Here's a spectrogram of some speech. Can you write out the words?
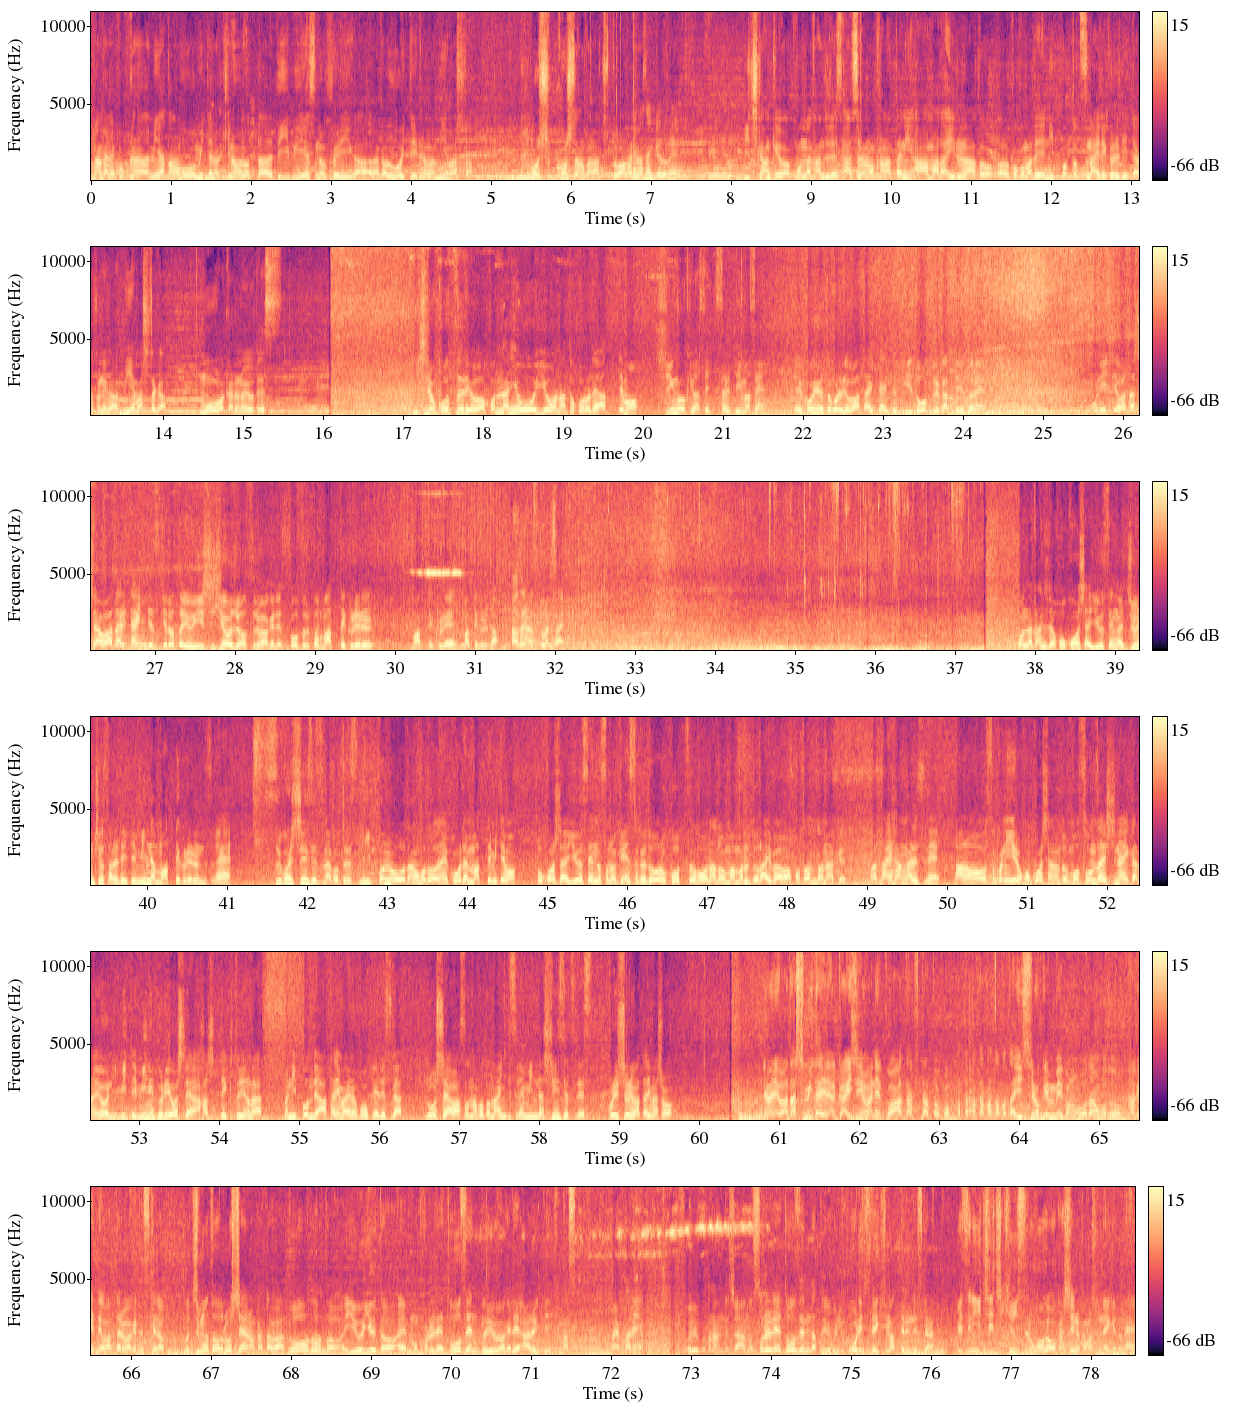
なんかねここから港の方を見たら昨日乗った DBS のフェリーがなんか動いているのが見えました。もう出港したのかな？ちょっと分かりませんけどね。位置関係はこんな感じです。あちらの彼方にあまだいるなとここまで日本とつないでくれていた船が見えましたがもうお分かりのようです。道の交通量はこんなに多いようなところであっても信号機は設置されていません。えこういうところで渡りたい時どうするかっていうとねここにいて私は渡りたいんですけどという意思表示をするわけです。そうすると待ってくれる。待ってくれ待ってくれた。ありがとうございますごめんなさい。こんな感じで歩行者優先が遵守されていてみんな待ってくれるんですね。すごい親切なことです。日本の横断歩道をねここで待ってみても歩行者優先のその原則道路交通法などを守るドライバーはほとんどなく、まあ、大半がですねあのそこにいる歩行者などもう存在しないかのように見て見ぬふりをして走っていくというのが、まあ、日本で当たり前の光景ですがロシアはそんなことないんですね。みんな親切です。これ一緒に渡りましょう。もね私みたいな外人はねこうあたふたとこうパタパタパタパタ一生懸命この横断歩道をかけて渡るわけですけどもう地元ロシアの方は堂々と悠々とえもうこれで当然というわけで歩いていきます、まあやっぱねそういうことなんでしょうあのそれで当然だというふうに法律で決まってるんですから別にいちいち気にする方がおかしいのかもしれないけどね。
